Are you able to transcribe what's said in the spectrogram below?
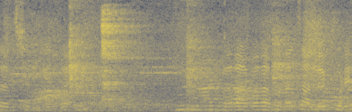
दर्शन घेत आहे. बरा बरा बरा चालू आहे पुढे.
